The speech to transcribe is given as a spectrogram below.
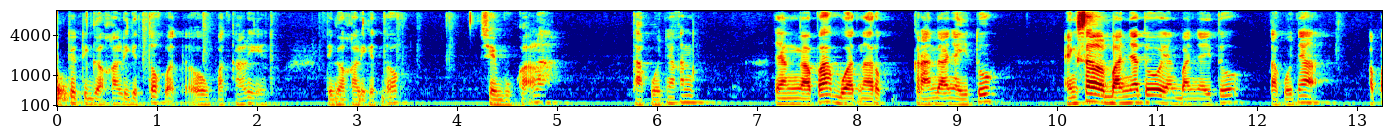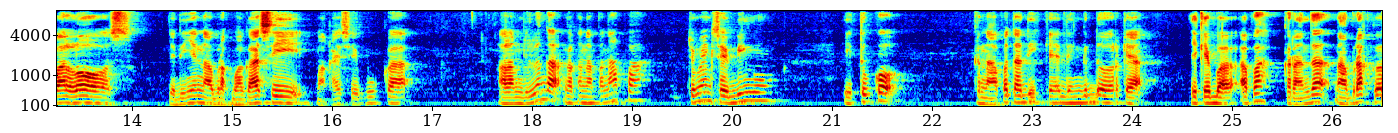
Itu tiga kali getok atau empat kali gitu. Tiga kali getok saya buka lah. Takutnya kan yang apa buat naruh kerandanya itu engsel bannya tuh yang bannya itu takutnya apa los? Jadinya nabrak bagasi makanya saya buka. Alhamdulillah nggak nggak kenapa-napa. Cuma yang saya bingung itu kok kenapa tadi kayak ada yang gedor kayak ya kayak apa keranda nabrak ke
